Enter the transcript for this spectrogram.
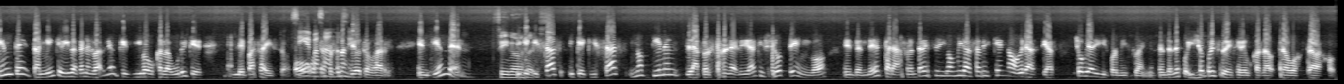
gente también que vive acá en el barrio, que iba a buscar laburo y que le pasa eso, Sigue o otras personas sí. de otros barrios, ¿entienden? Mm. Sí, no, y que no sé. quizás y que quizás no tienen la personalidad que yo tengo, ¿entendés? Para afrontar esto y digo, mira, ¿sabes qué? No, gracias. Yo voy a vivir por mis sueños, ¿entendés? Pues, Y yo por eso dejé de buscar la- trabo- trabajo.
